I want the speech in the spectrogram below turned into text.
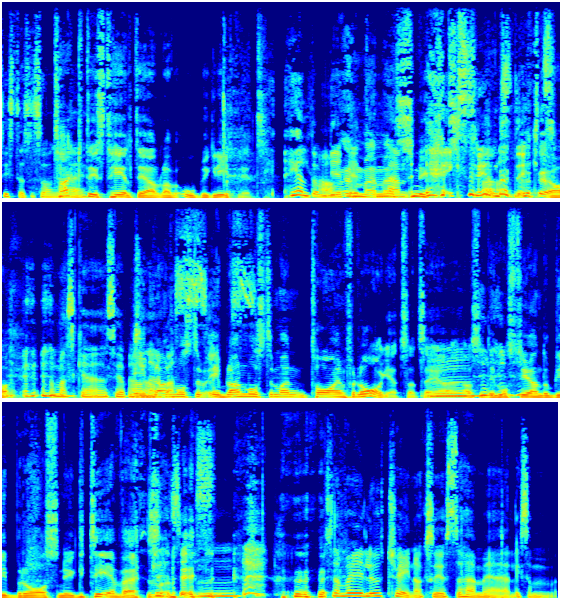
sista säsongen. här. Taktiskt helt jävla obegripligt. Helt obegripligt, men- men, men snyggt. extremt snyggt. Ja. Om man ska se på här Ibland, måste, ibland måste man ta en för laget så att säga. Mm. Alltså det måste ju ändå bli bra, snygg tv. Så att säga. Mm. Sen var ju Loot Train också just det här med liksom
